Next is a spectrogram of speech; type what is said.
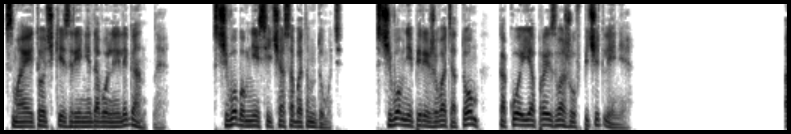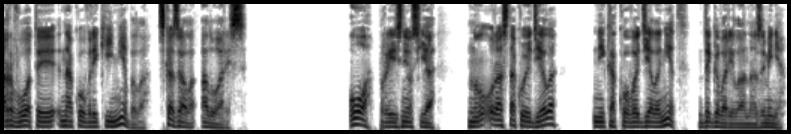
с моей точки зрения довольно элегантное. С чего бы мне сейчас об этом думать? С чего мне переживать о том, какое я произвожу впечатление? «Рвоты на коврике не было», — сказала Алуарис. «О», — произнес я, — «ну, раз такое дело, «Никакого дела нет», — договорила она за меня.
